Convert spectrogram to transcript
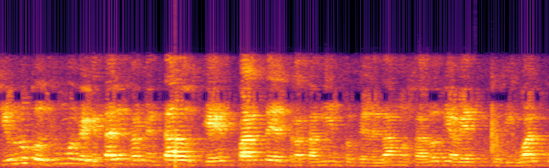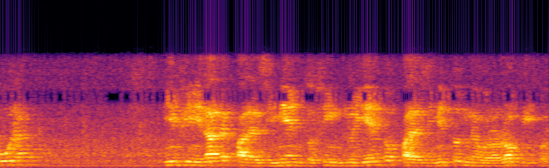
Si uno consume vegetales fermentados, que es parte del tratamiento que le damos a los diabéticos, igual cura infinidad de padecimientos, incluyendo padecimientos neurológicos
